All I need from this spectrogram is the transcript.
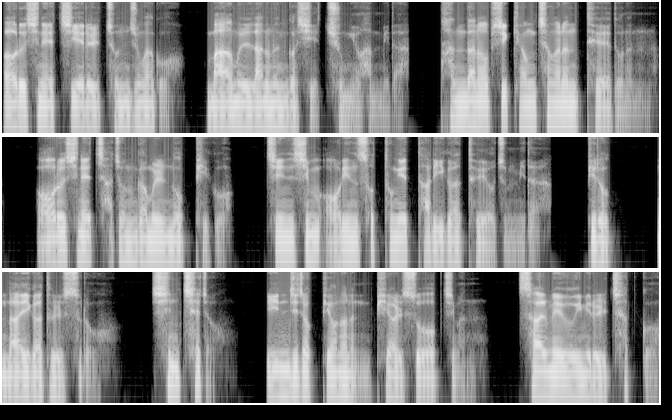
어르신의 지혜를 존중하고 마음을 나누는 것이 중요합니다. 판단 없이 경청하는 태도는 어르신의 자존감을 높이고 진심 어린 소통의 다리가 되어줍니다. 비록 나이가 들수록 신체적, 인지적 변화는 피할 수 없지만 삶의 의미를 찾고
